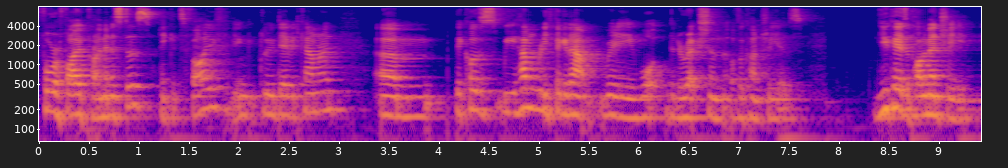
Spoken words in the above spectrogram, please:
four or five prime ministers. I think it's five if you include David Cameron, um, because we haven't really figured out really what the direction of the country is. The UK is a parliamentary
